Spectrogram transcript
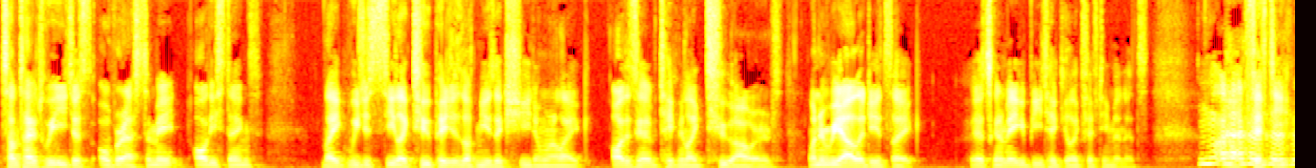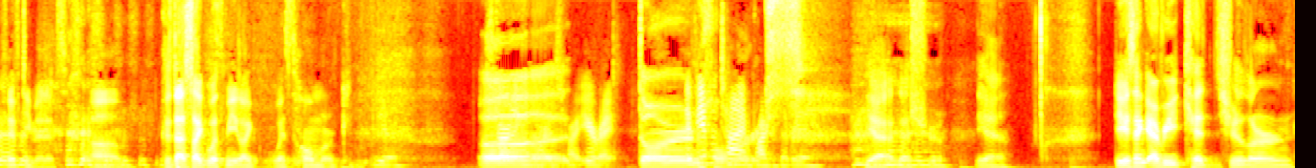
sometimes we just overestimate all these things. Like we just see like two pages of music sheet and we're like, oh this is gonna take me like two hours. When in reality it's like it's gonna make it be take you like fifteen minutes. Uh, 50, 50 minutes. Um, cause that's like with me, like with homework. Yeah. Starting the Uh, hardest part. You're right. darn. If you have the time, homeworks. practice every day. Yeah, that's true. Yeah. Do you think every kid should learn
